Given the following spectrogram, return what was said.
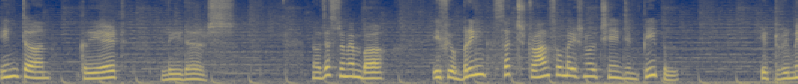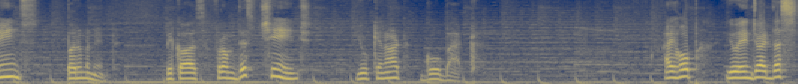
in turn create leaders. Now just remember if you bring such transformational change in people it remains permanent because from this change you cannot go back. I hope you enjoyed this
